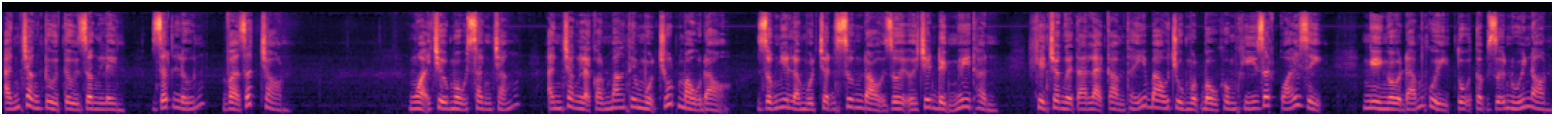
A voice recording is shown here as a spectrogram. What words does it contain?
ánh trăng từ từ dâng lên, rất lớn và rất tròn. Ngoại trừ màu xanh trắng, ánh trăng lại còn mang thêm một chút màu đỏ, giống như là một trận xương đỏ rơi ở trên đỉnh nghi thần, khiến cho người ta lại cảm thấy bao trùm một bầu không khí rất quái dị, nghi ngờ đám quỷ tụ tập giữa núi non.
